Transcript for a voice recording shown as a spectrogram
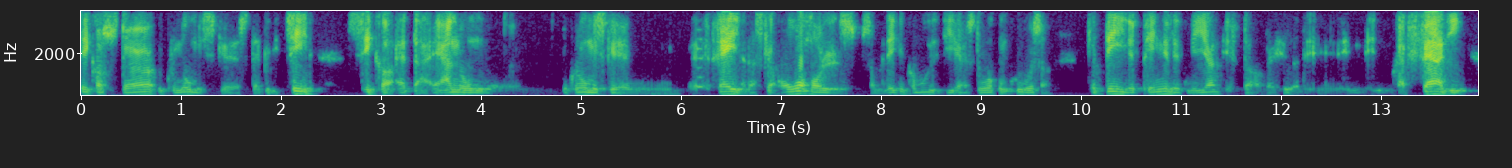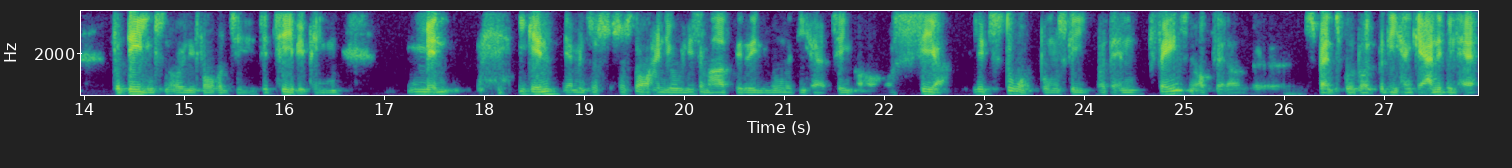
sikre større økonomisk øh, stabilitet, sikre, at der er nogle øh, økonomiske øh, regler, der skal overholdes, så man ikke kan komme ud i de her store konkurser fordele penge lidt mere efter, hvad hedder det, en, en retfærdig fordelingsnøgle i forhold til, til tv-penge. Men igen, jamen, så, så står han jo lige så meget fedt ind i nogle af de her ting og, og ser lidt stort på måske, hvordan fansen opfatter øh, spansk fodbold, fordi han gerne vil have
